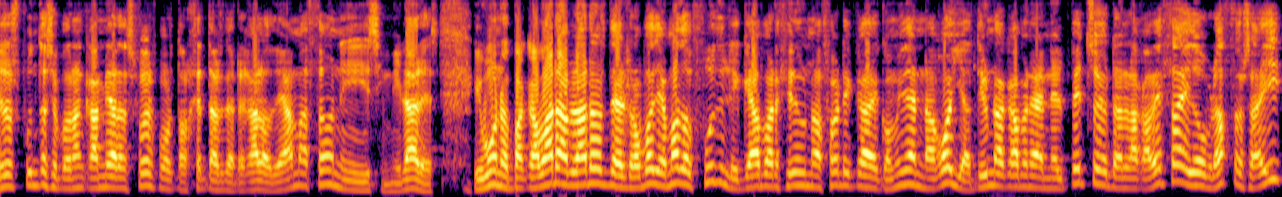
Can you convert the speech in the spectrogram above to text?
Esos puntos se podrán cambiar después por tarjetas de regalo de Amazon y similares. Y bueno, para acabar, hablaros del robot llamado Foodly que ha aparecido en una fábrica de comida en Nagoya. Tiene una cámara en el pecho otra en la cabeza y dos brazos ahí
